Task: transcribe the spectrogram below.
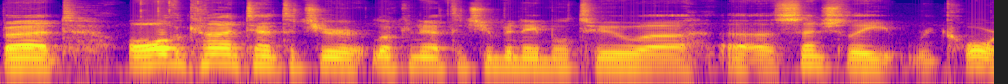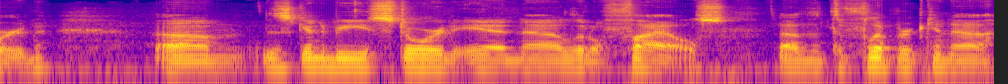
But all the content that you're looking at that you've been able to uh, uh, essentially record um, is going to be stored in uh, little files uh, that the flipper can uh,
